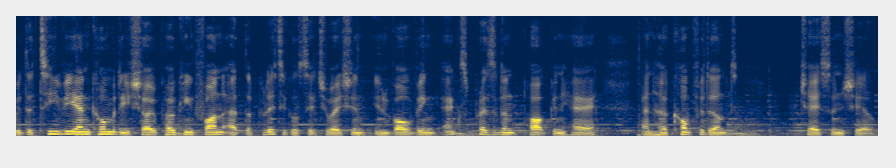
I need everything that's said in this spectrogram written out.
with the TVN comedy show poking fun at the political situation involving ex President Park Geun hye and her confidant Chae Sun Shil.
